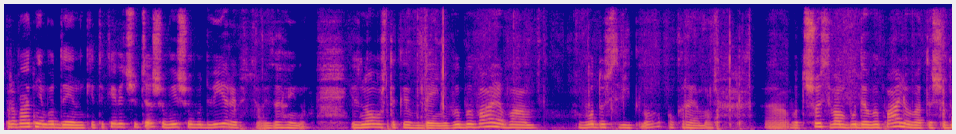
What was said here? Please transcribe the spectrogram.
приватні будинки, таке відчуття, що вийшов у двір і все, і загинув. І знову ж таки вдень. Вибиває вам воду світло окремо. От щось вам буде випалювати, щоб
